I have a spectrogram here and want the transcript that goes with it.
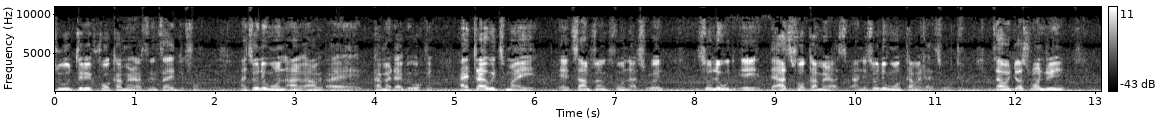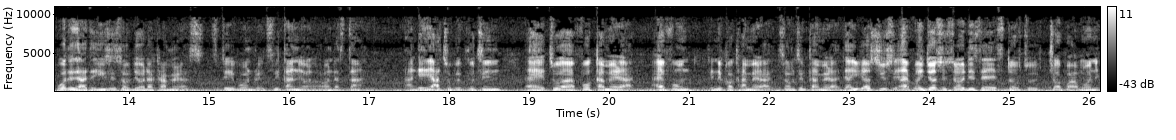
two, three, four cameras inside the phone, and it's only one uh, uh, camera that will be working. I try with my uh, Samsung phone as well. It's only with uh, that has four cameras, and it's only one camera that's working. So I was just wondering what are the uses of the other cameras. Still wondering, still can't understand and they had to be putting uh, two uh, four camera iphone technical camera something camera. They are just using iphone just using all this uh, stuff to chop our money.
